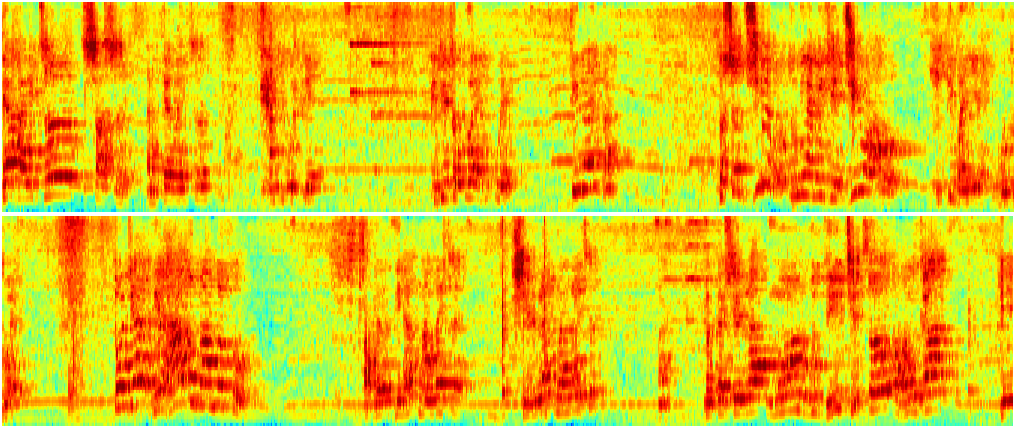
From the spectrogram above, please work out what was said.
त्या बाईचं सासर आणि त्या बाईचं किती गोष्टी आहे? किती तत्व आहे पुढे? ती नाही ना. तसं जीव तुम्ही आम्ही जे जीव आहोत ही ती बाई आहे वधू आहे तो ज्या देहात नांदतो आपल्याला देहात नांदायचं आहे शरीरात नांदायचं मग त्या शरीरात मन बुद्धी चित्त अहंकार हे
